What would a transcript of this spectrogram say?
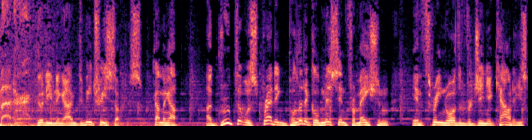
matter. Good evening. I'm Dimitri Sotis. Coming up, a group that was spreading political misinformation in three Northern Virginia counties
